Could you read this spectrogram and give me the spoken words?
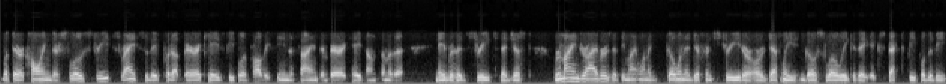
what they're calling their slow streets, right? So they've put up barricades. People have probably seen the signs and barricades on some of the neighborhood streets that just remind drivers that they might want to go in a different street or, or definitely go slowly because they expect people to be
